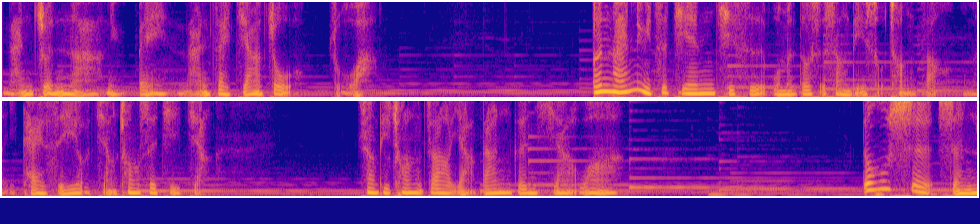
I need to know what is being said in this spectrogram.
男尊啊，女卑，男在家做主啊。而男女之间，其实我们都是上帝所创造。我们一开始也有讲创世纪讲，上帝创造亚当跟夏娃，都是神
